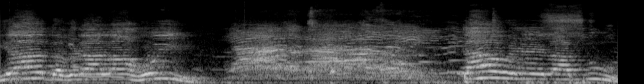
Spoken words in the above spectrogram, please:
या दगडाला होईल त्या वेळेला तू.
